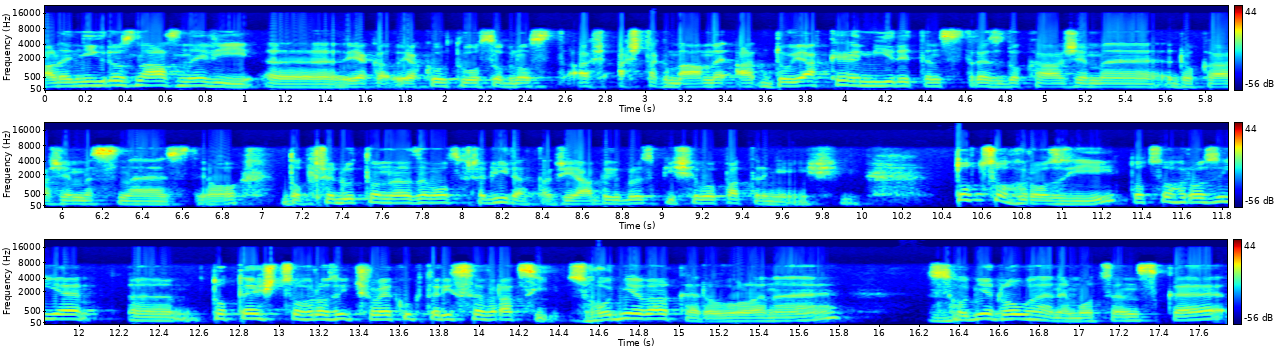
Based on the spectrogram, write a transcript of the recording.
ale nikdo z nás neví, eh, jak, jakou tu osobnost až, až tak máme a do jaké míry ten stres dokážeme, dokážeme snést. Jo? Dopředu to nelze moc předvídat, takže já bych byl spíše opatrnější. To, co hrozí, to, co hrozí, je eh, to tež, co hrozí člověku, který se vrací z hodně velké dovolené, z hodně dlouhé nemocenské,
